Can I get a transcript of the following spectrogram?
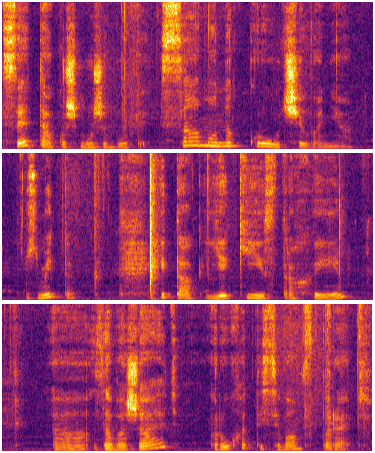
це також може бути самонакручування. Розумієте? І так, які страхи е, заважають рухатись вам вперед.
